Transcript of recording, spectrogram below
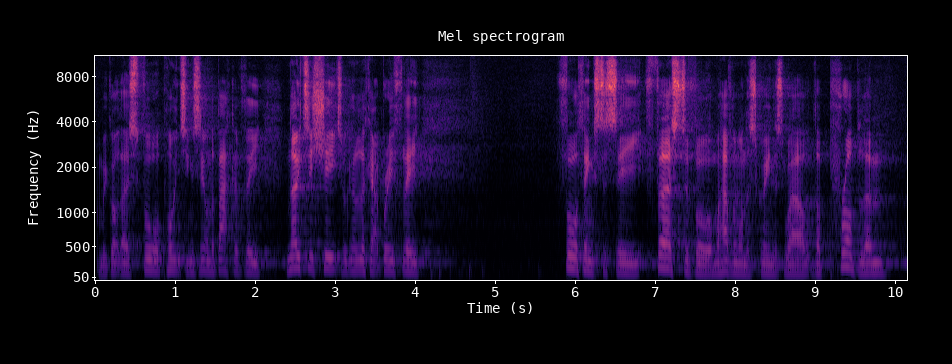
And we've got those four points you can see on the back of the notice sheet we're going to look at briefly. Four things to see. First of all, and we'll have them on the screen as well, the problem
